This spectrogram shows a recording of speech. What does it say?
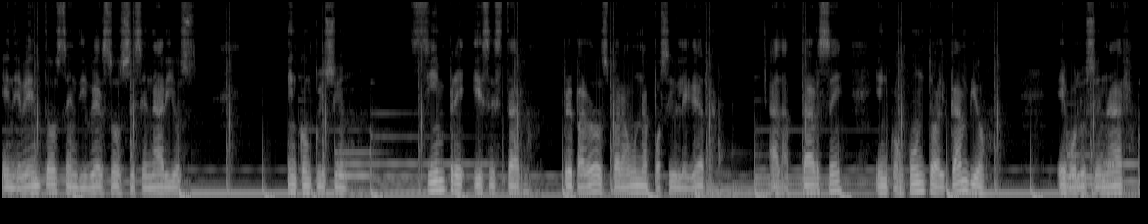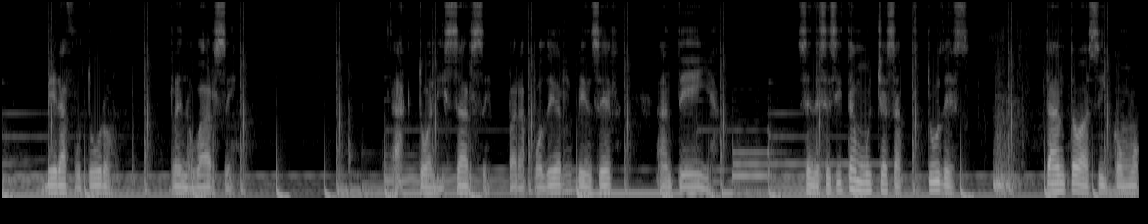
en eventos en diversos escenarios. En conclusión, siempre es estar preparados para una posible guerra, adaptarse en conjunto al cambio, evolucionar, ver a futuro, renovarse, actualizarse para poder vencer ante ella. Se necesitan muchas aptitudes, tanto así como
